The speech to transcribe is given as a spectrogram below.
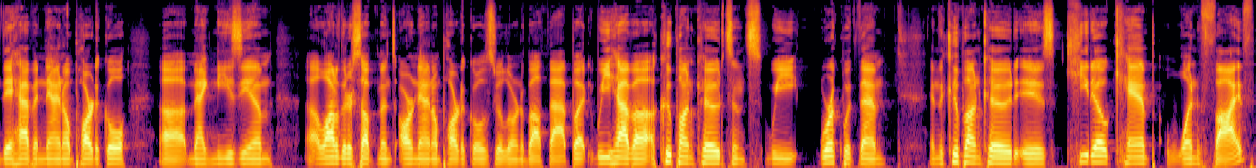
They have a nanoparticle uh, magnesium. A lot of their supplements are nanoparticles. You'll learn about that. But we have a, a coupon code since we work with them, and the coupon code is KetoKamp15.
